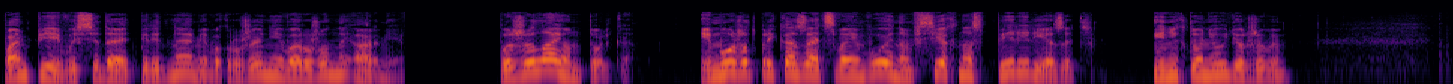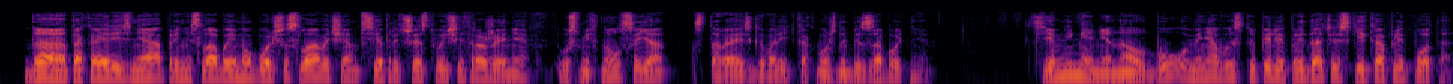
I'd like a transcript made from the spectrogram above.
Помпей восседает перед нами в окружении вооруженной армии. Пожелай он только, и может приказать своим воинам всех нас перерезать, и никто не уйдет живым. Да, такая резня принесла бы ему больше славы, чем все предшествующие сражения, усмехнулся я, стараясь говорить как можно беззаботнее. Тем не менее, на лбу у меня выступили предательские капли пота.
